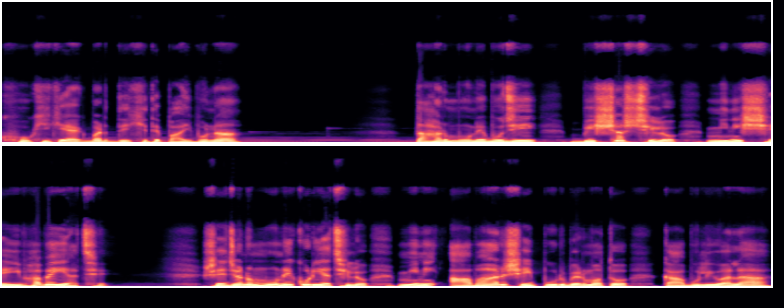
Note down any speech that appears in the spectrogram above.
খকিকে একবার দেখিতে পাইব না? তাহার মনে বুঝি বিশ্বাস ছিল মিনি সেইভাবেই আছে। সে যেন মনে করিয়াছিল, মিনি আবার সেই পূর্বের মতো কাবুলিওয়ালা,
